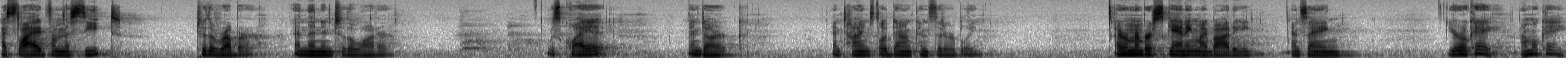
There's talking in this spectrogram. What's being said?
I slide from the seat to the rubber and then into the water. It was quiet and dark, and time slowed down considerably. I remember scanning my body and saying, You're okay, I'm okay.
